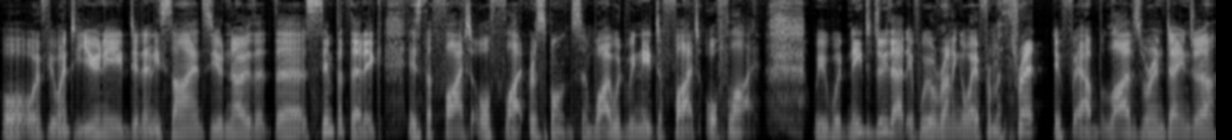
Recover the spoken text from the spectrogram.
or, or, if you went to uni, did any science, you know that the sympathetic is the fight or flight response. And why would we need to fight or fly? We would need to do that if we were running away from a threat, if our lives were in danger.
